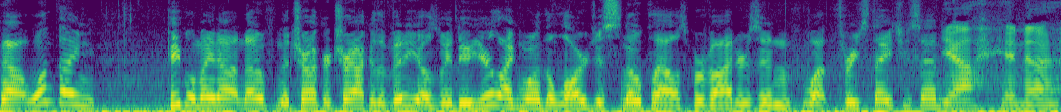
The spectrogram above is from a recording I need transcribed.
Now, one thing people may not know from the truck or track of the videos we do, you're like one of the largest snowplows providers in, what, three states you said? Yeah, and uh,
